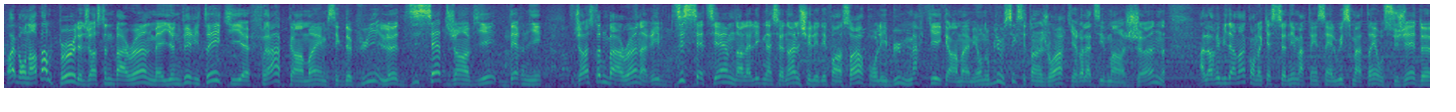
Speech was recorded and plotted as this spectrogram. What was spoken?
Ouais, ben on en parle peu de Justin Barron, mais il y a une vérité qui euh, frappe quand même. C'est que depuis le 17 janvier dernier, Justin Barron arrive 17e dans la Ligue nationale chez les défenseurs pour les buts marqués quand même. Et on oublie aussi que c'est un joueur qui est relativement jeune. Alors évidemment qu'on a questionné Martin Saint-Louis ce matin au sujet de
